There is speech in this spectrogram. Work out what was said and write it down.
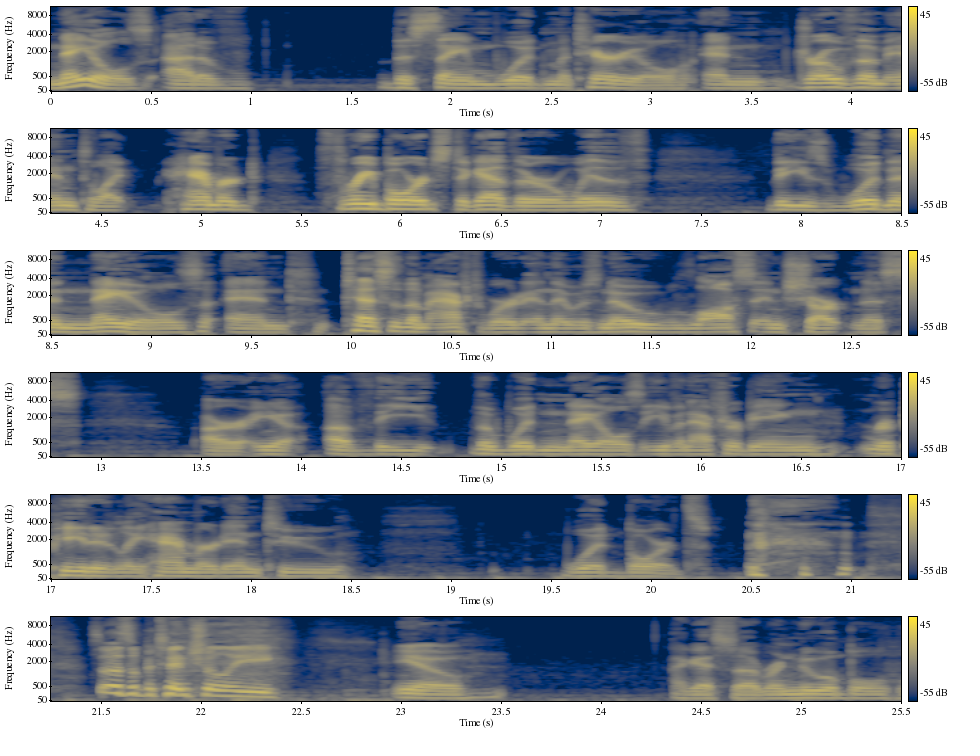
nails out of the same wood material and drove them into like hammered three boards together with these wooden nails and tested them afterward and there was no loss in sharpness or you know of the the wooden nails even after being repeatedly hammered into wood boards. So it's a potentially you know i guess a renewable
